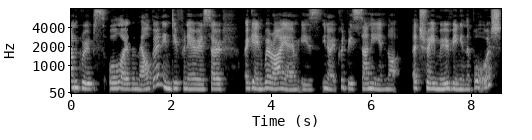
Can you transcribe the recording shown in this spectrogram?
run groups all over Melbourne in different areas. So again, where I am is, you know, it could be sunny and not a tree moving in the bush.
